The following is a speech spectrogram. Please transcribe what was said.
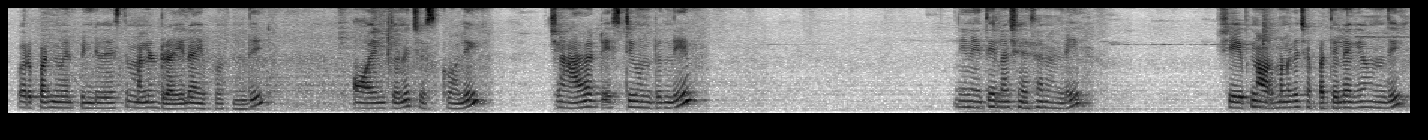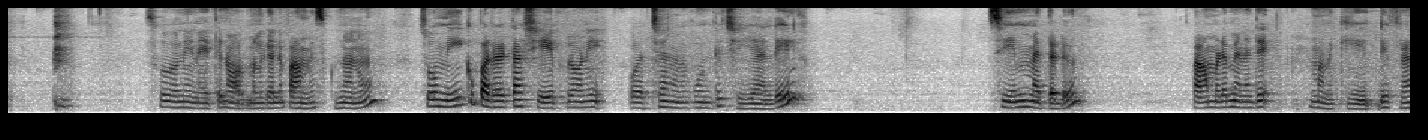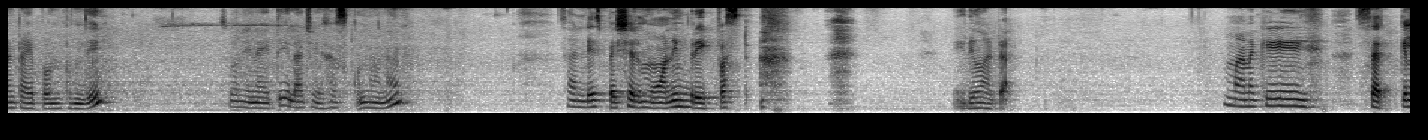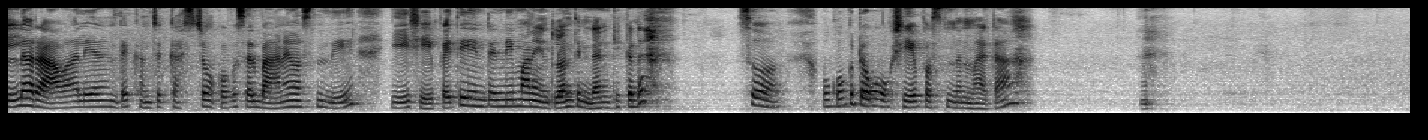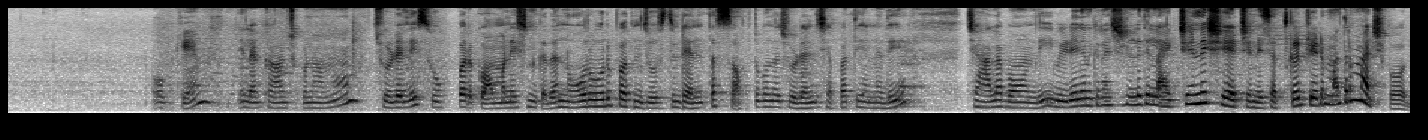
పొరపాటు మీద పిండి వేస్తే మళ్ళీ డ్రైలో అయిపోతుంది. ఆయిల్తోనే చేసుకోవాలి. చాలా టేస్టీ ఉంటుంది. నేనైతే ఇలా చేశానండి. షేప్ నార్మల్గా చపాతీలాగే ఉంది. సో నేనైతే నార్మల్గానే పామేసుకున్నాను. సో మీకు పరోటా షేప్లోని వచ్చాననుకుంటే చెయ్యండి. Same method. పామడం అనేది మనకి డిఫరెంట్ టైప్ ఉంటుంది. సో నేనైతే ఇలా చేసేసుకున్నాను. Sunday special morning breakfast. ఇది మాట. మనకి సర్కిల్లో రావాలి అంటే కొంచెం కష్టం. ఒక్కొక్కసారి బాగానే వస్తుంది. ఏ షేప్ అయితే ఏంటండి మన ఇంట్లో తినడానికి కదా? సో ఒక్కొక్కటి ఒక్కొక్క షేప్ వస్తుందన్నమాట. ఓకే ఇలా కాల్చుకున్నాము. చూడండి సూపర్ కాంబినేషన్ కదా. నోరు ఊరిపోతుంది చూస్తుంటే. ఎంత సాఫ్ట్గా ఉందో చూడండి చపాతీ అన్నది. చాలా బాగుంది. ఈ వీడియో కనుక నచ్చినట్లయితే లైక్ చేయండి షేర్ చేయండి. సబ్స్క్రైబ్ చేయడం మాత్రం మర్చిపోవద్దు.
